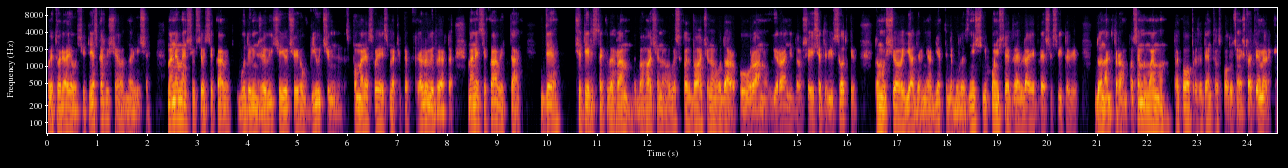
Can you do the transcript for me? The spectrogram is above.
витворяє у світі. Я скажу ще одну річ. Мене менше всього цікавить, буде він живий, чи чи його вб'ють, чи він помере своєю смертю. Кажу відверто. Мене цікавить так, де 400 кілограм збагаченого, високозбагаченого удару по урану в Ірані до 60%, тому що ядерні об'єкти не були знищені повністю, як заявляє бреше світові Дональд Трамп. Оце ми маємо такого президента Сполучених Штатів Америки.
